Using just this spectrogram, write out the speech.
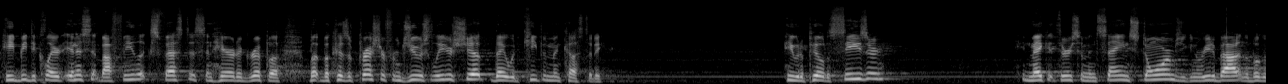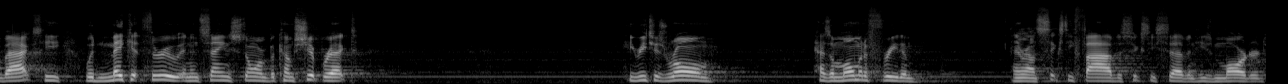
He'd be declared innocent by Felix, Festus, and Herod Agrippa. But because of pressure from Jewish leadership, they would keep him in custody. He would appeal to Caesar. He'd make it through some insane storms. You can read about it in the book of Acts. He would make it through an insane storm, become shipwrecked. He reaches Rome, has a moment of freedom, and around 65 to 67, he's martyred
